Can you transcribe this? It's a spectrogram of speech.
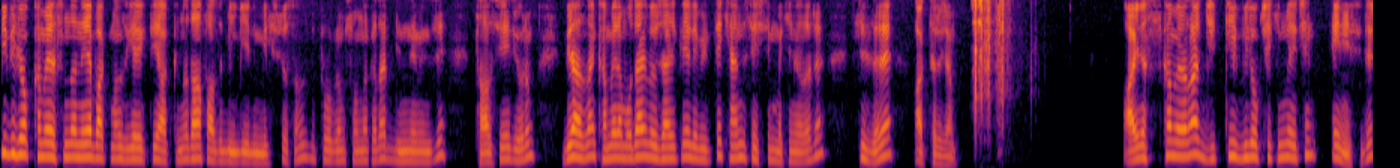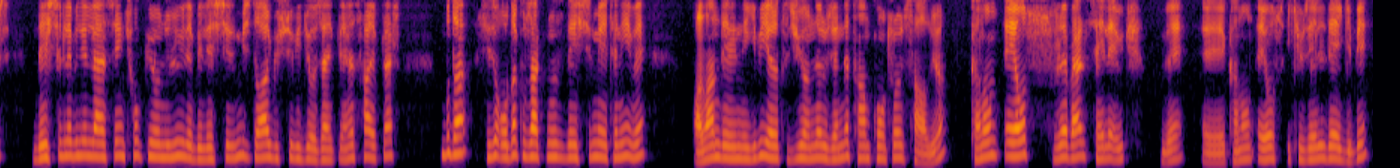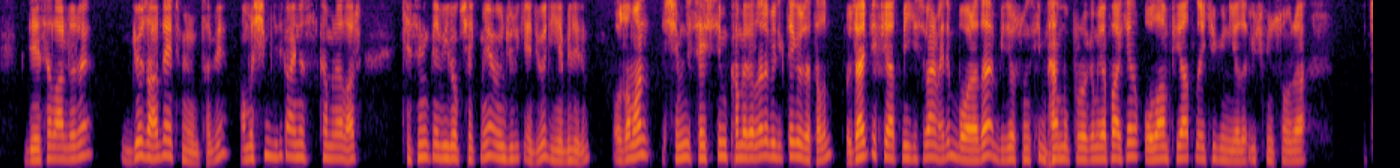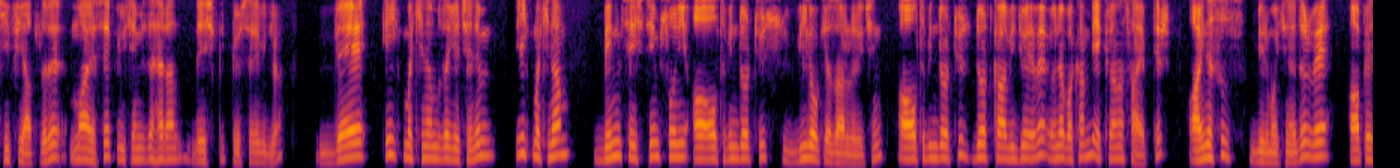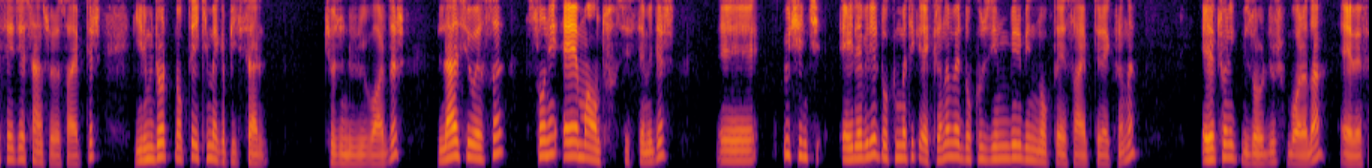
Bir vlog kamerasında neye bakmanız gerektiği hakkında daha fazla bilgi edinmek istiyorsanız bu programı sonuna kadar dinlemenizi tavsiye ediyorum. Birazdan kamera model ve özellikleriyle birlikte kendi seçtiğim makineleri sizlere aktaracağım. Aynasız kameralar ciddi vlog çekimler için en iyisidir. Değiştirilebilir lenslerin çok yönlülüğüyle birleştirilmiş daha güçlü video özelliklerine sahipler. Bu da size odak uzaklığınızı değiştirme yeteneği ve alan derinliği gibi yaratıcı yönler üzerinde tam kontrol sağlıyor. Canon EOS Rebel SL3 ve e, Canon EOS 250D gibi DSLR'ları göz ardı etmiyorum tabi. Ama şimdilik aynasız kameralar kesinlikle vlog çekmeye öncülük ediyor diyebilirim. O zaman şimdi seçtiğim kameraları birlikte göz atalım. Özellikle fiyat bilgisi vermedim. Bu arada biliyorsunuz ki ben bu programı yaparken olan fiyatla 2 gün ya da 3 gün sonra ki fiyatları maalesef ülkemizde her an değişiklik gösterebiliyor. Ve ilk makinamıza geçelim. İlk makinam benim seçtiğim Sony A6400 Vlog yazarları için. A6400 4K videoya ve öne bakan bir ekrana sahiptir. Aynasız bir makinedir ve APS-C sensöre sahiptir. 24.2 megapiksel çözünürlüğü vardır. Lens yuvası Sony E-mount sistemidir. Ee, 3 inç eğilebilir dokunmatik ekranı ve 921 bin noktaya sahiptir ekranı. Elektronik vizördür bu arada EVF.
